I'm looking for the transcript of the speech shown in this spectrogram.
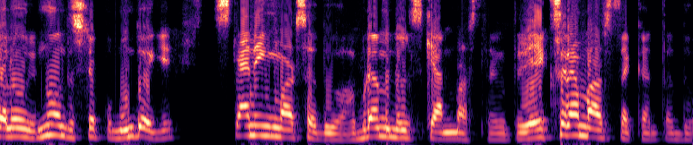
ಕೆಲವರು ಇನ್ನೂ ಒಂದು ಸ್ಟೆಪ್ ಮುಂದೋಗಿ ಸ್ಕ್ಯಾನಿಂಗ್ ಮಾಡಿಸೋದು ಅಬ್ಡಮಿನಲ್ ಸ್ಕ್ಯಾನ್ ಮಾಡಿಸ್ತಕ್ಕಂಥದ್ದು ಎಕ್ಸ್ರೇ ಮಾಡಿಸ್ತಕ್ಕಂಥದ್ದು.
